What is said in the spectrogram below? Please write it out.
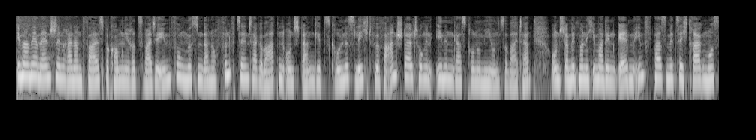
Immer mehr Menschen in Rheinland-Pfalz bekommen ihre zweite Impfung, müssen dann noch 15 Tage warten und dann gibt's grünes Licht für Veranstaltungen, Innengastronomie und so weiter. Und damit man nicht immer den gelben Impfpass mit sich tragen muss,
